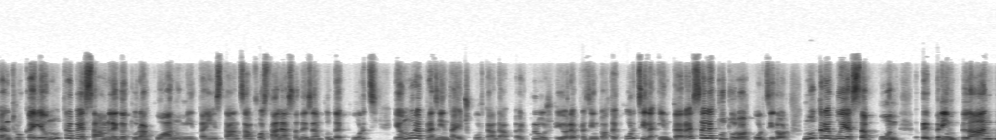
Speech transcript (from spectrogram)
pentru că eu nu trebuie să am legătura cu o anumită instanță. Am fost aleasă, de exemplu, de curți. Eu nu reprezint aici Curtea de Apel Cluj, eu reprezint toate curțile, interesele tuturor curților. Nu trebuie să pun pe prim plan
